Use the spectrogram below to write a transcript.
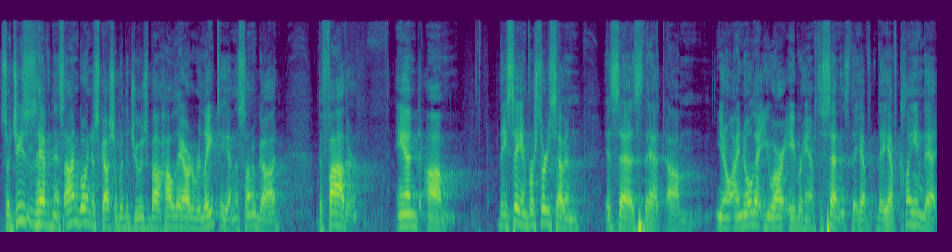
So, Jesus is having this ongoing discussion with the Jews about how they are to relate to Him, the Son of God the Father. And um, they say in verse 37, it says that, um, you know, I know that you are Abraham's descendants. They have, they have claimed that,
